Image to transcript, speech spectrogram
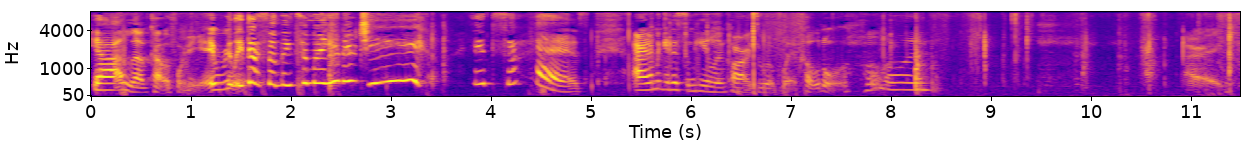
Yeah, I love California. It really does something to my energy. It says. All right, I'm gonna get us some healing cards real quick. Hold on. Hold on. All right.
